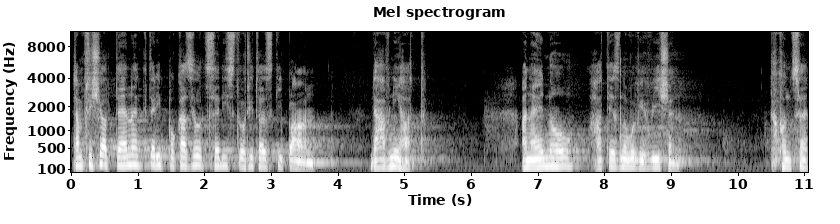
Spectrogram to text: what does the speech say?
tam přišel ten, který pokazil celý stvořitelský plán. Dávný had. A najednou had je znovu vyvýšen. Dokonce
